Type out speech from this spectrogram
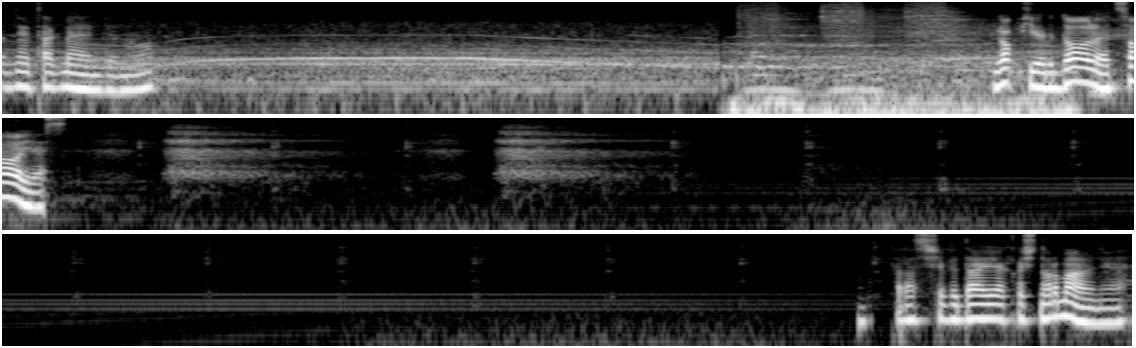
Pewnie tak będzie, no. Ja pierdolę, co jest? Teraz się wydaje jakoś normalnie.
